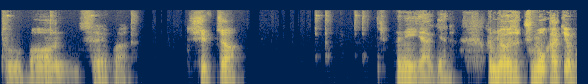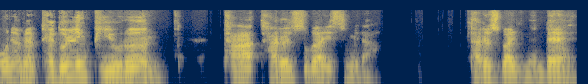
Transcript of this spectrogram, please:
두 번, 세 번. 쉽죠? 흔히 이야기하는. 그럼 여기서 주목할 게 뭐냐면 되돌림 비율은 다 다를 수가 있습니다. 다를 수가 있는데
